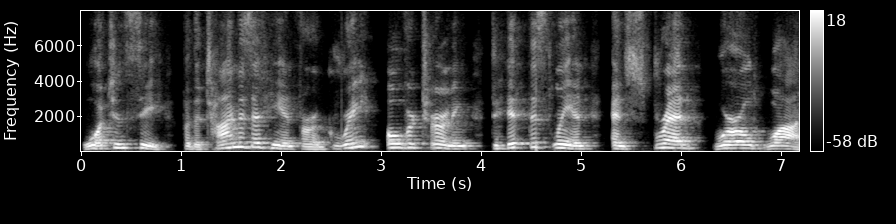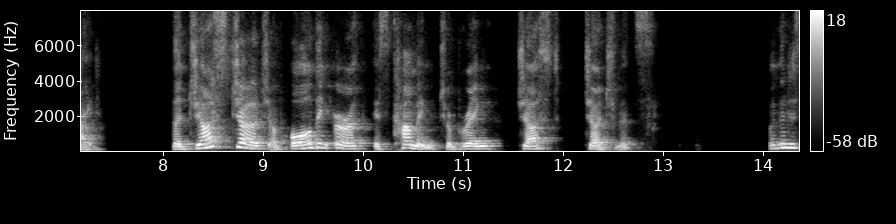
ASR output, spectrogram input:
Watch and see, for the time is at hand for a great overturning to hit this land and spread worldwide. The just judge of all the earth is coming to bring just judgments. We're going to,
